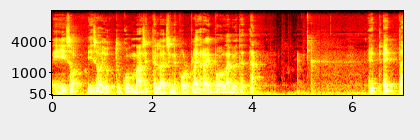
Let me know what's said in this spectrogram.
niin iso, iso juttu, kun mä sitten löysin ne Purple ja Rainbow-levyt, että, et, että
